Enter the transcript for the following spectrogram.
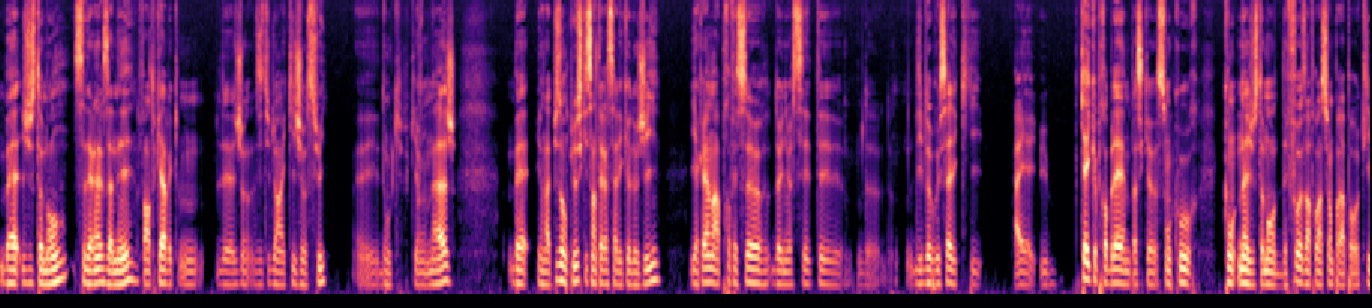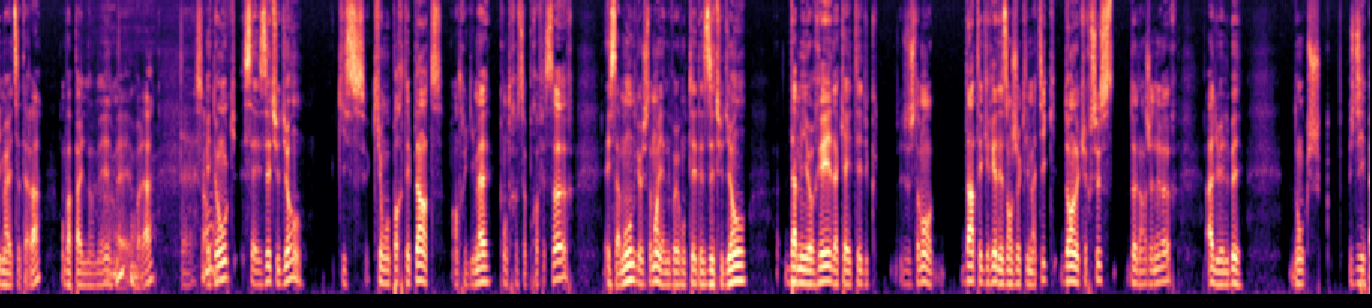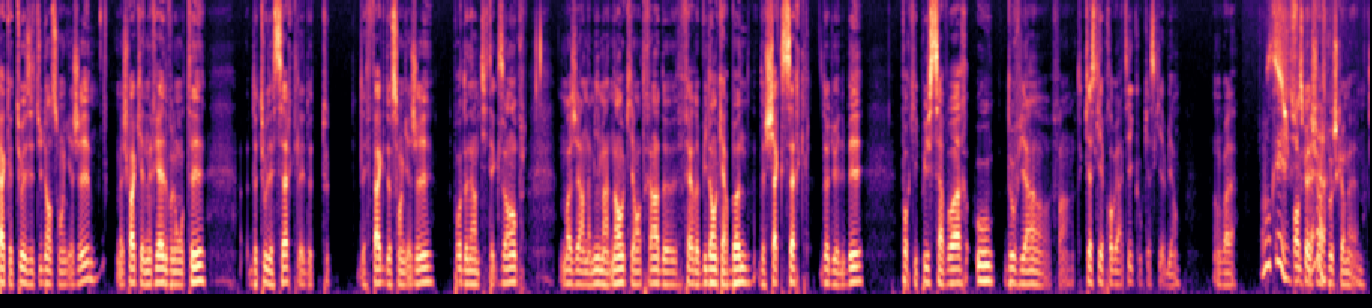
Ben, justement, ces dernières années, enfin en tout cas avec mm, les, étudiants avec qui je suis, et donc qui ont mon âge, ben, il y en a de plus en plus qui s'intéressent à l'écologie. Il y a quand même un professeur de l'université de, de, libre de Bruxelles qui a eu quelques problèmes parce que son cours contenait justement des fausses informations par rapport au climat, etc. On va pas le nommer, mais Oh. voilà. Et donc, ces étudiants qui, ont porté plainte, entre guillemets, contre ce professeur, et ça montre que justement, il y a une volonté des étudiants d'améliorer la qualité du, justement, d'intégrer les enjeux climatiques dans le cursus de l'ingénieur à l'ULB. Donc, je ne dis pas que tous les étudiants sont engagés, mais je crois qu'il y a une réelle volonté de tous les cercles et de toutes les facs de s'engager. Pour donner un petit exemple, moi j'ai un ami maintenant qui est en train de faire le bilan carbone de chaque cercle de l'ULB pour qu'il puisse savoir où, d'où vient, enfin, qu'est-ce qui est problématique ou qu'est-ce qui est bien. Donc voilà. Ok, je pense que les choses bougent quand même.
